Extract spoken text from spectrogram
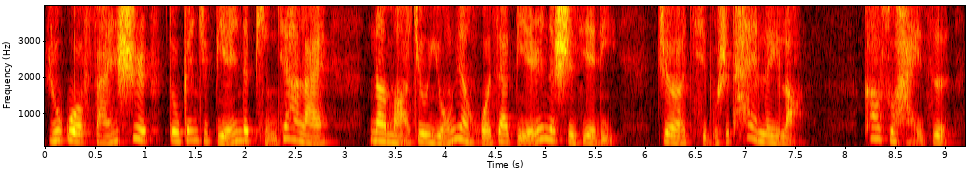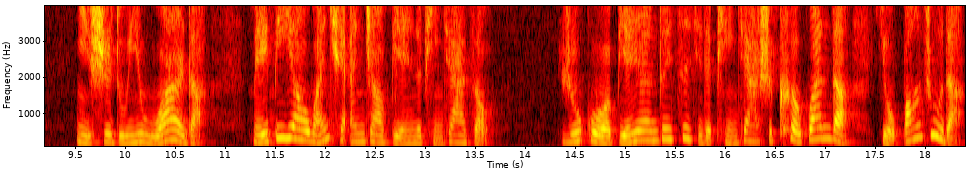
如果凡事都根据别人的评价来，那么就永远活在别人的世界里，这岂不是太累了？告诉孩子。你是独一无二的，没必要完全按照别人的评价走。如果别人对自己的评价是客观的、有帮助的，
